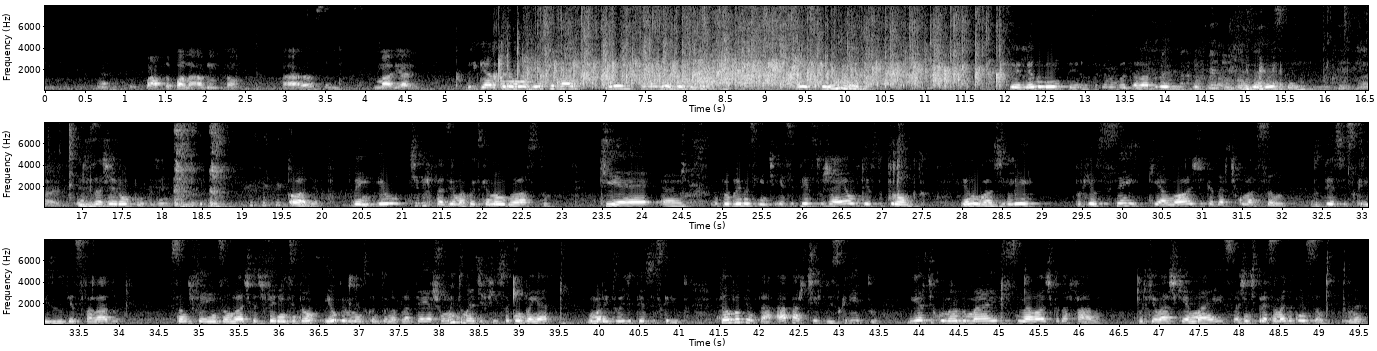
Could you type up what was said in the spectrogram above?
Né? Passo a palavra, então, a Nossa, Maria Alice. Obrigada. Quando eu morrer, você vai isso. Você lê no meu inteiro, só que eu não vou estar lá ouvir. Mas eu gostei. Ele exagerou um pouco, gente. Olha, bem, eu tive que fazer uma coisa que eu não gosto, que é, é, o problema é o seguinte, esse texto já é um texto pronto. Eu não gosto de ler, porque eu sei que a lógica da articulação do texto escrito e do texto falado são diferentes, são lógicas diferentes. Então, eu, pelo menos quando estou na plateia, acho muito mais difícil acompanhar uma leitura de texto escrito. Então, vou tentar, a partir do escrito, ir articulando mais na lógica da fala, porque eu acho que é mais, a gente presta mais atenção, não é?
